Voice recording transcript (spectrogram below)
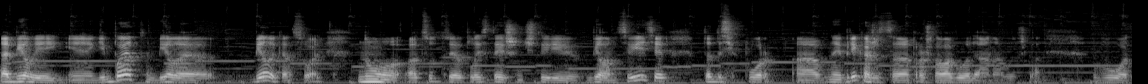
Да, белый э, геймпад, белая белая консоль, но отсутствие PlayStation 4 в белом цвете, да до сих пор, э, в ноябре, кажется, прошлого года она вышла. Вот,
